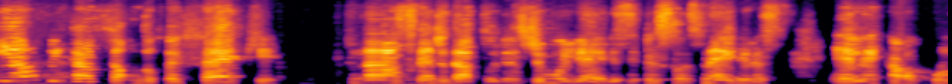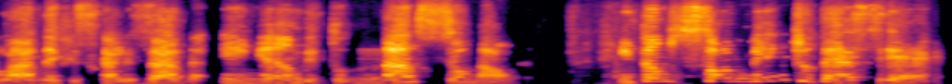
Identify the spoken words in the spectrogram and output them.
E a aplicação do PFEC nas candidaturas de mulheres e pessoas negras, ela é calculada e fiscalizada em âmbito nacional. Então, somente o TSE,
